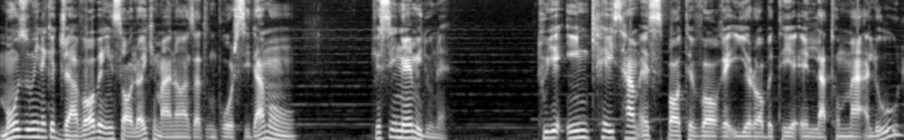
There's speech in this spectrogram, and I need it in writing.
موضوع اینه که جواب این سوالایی که من ازتون پرسیدم و کسی نمی‌دونه. توی این کیس هم اثبات واقعی رابطه علت و معلول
